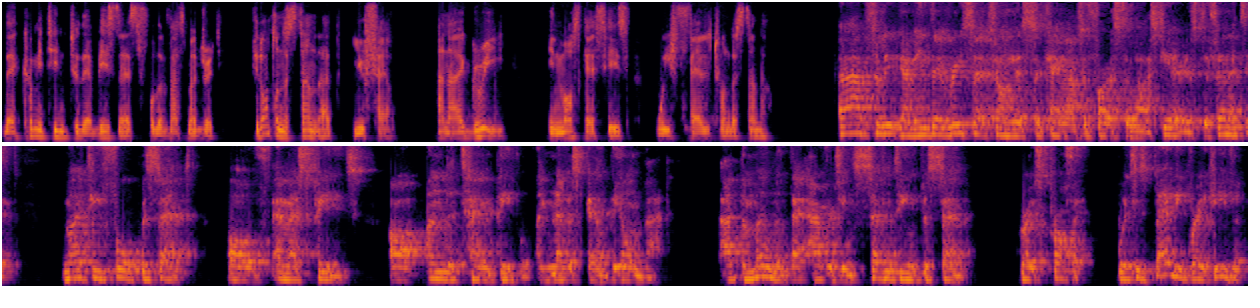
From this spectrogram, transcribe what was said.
They're committing to their business for the vast majority. If you don't understand that, you fail. And I agree. In most cases, we fail to understand that. Absolutely. I mean, the research on this that came out of Forrester last year is definitive. 94% of MSPs are under 10 people and never scale beyond that. At the moment, they're averaging 17% gross profit which is barely break even.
